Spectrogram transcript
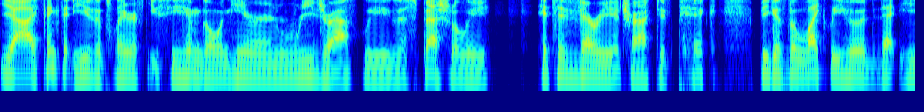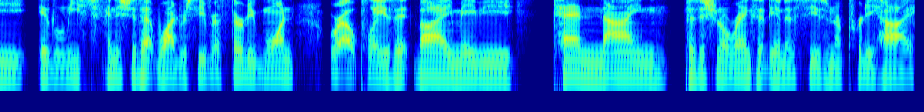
Yeah, I think that he's a player. If you see him going here in redraft leagues, especially, it's a very attractive pick because the likelihood that he at least finishes at wide receiver 31 or outplays it by maybe 10, 9 positional ranks at the end of the season are pretty high.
